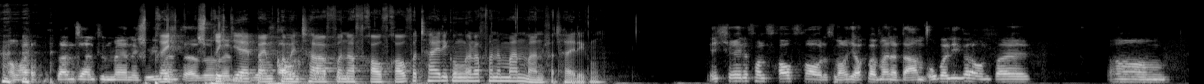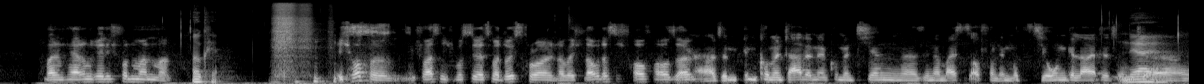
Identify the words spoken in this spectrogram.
Warum hat es dann Gentleman Agreement? Sprecht, also, spricht ihr beim Kommentar von einer Frau-Frau-Verteidigung oder von einer Mann-Mann-Verteidigung? Ich rede von Frau-Frau. Das mache ich auch bei meiner Damen-Oberliga und bei, ähm, bei den Herren rede ich von Mann-Mann. Okay. Ich hoffe, ich weiß nicht, ich musste jetzt mal durchscrollen, aber ich glaube, dass ich Frau Frau sage. Ja, also im, im, Kommentar, wenn wir kommentieren, äh, sind wir meistens auch von Emotionen geleitet und ja, ja. Äh,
